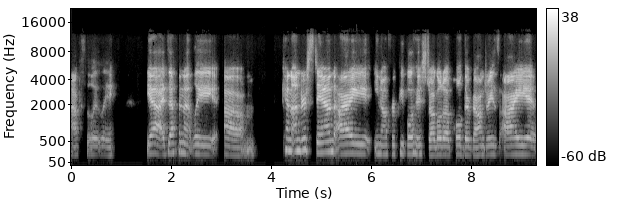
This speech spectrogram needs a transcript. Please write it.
Absolutely. Yeah, I definitely um, can understand. I, you know, for people who struggle to uphold their boundaries, I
